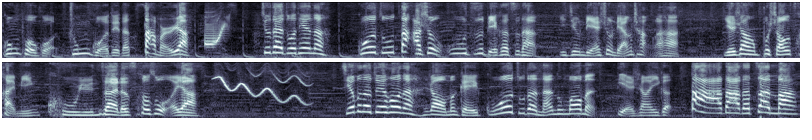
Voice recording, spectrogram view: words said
攻破过中国队的大门呀。就在昨天呢，国足大胜乌兹别克斯坦，已经连胜两场了哈，也让不少彩民哭晕在了厕所呀。节目的最后呢，让我们给国足的男同胞们点上一个大大的赞吧。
